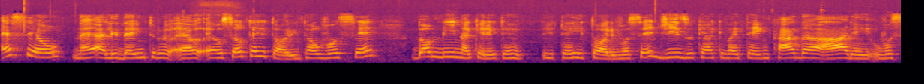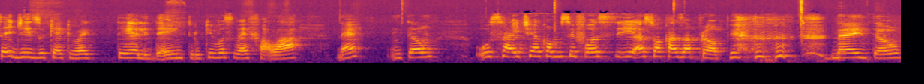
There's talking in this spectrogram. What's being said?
é seu, né? Ali dentro é, é o seu território. Então, você domina aquele ter território. Você diz o que é que vai ter em cada área, você diz o que é que vai ter ali dentro, o que você vai falar, né? Então, o site é como se fosse a sua casa própria, né? Então,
